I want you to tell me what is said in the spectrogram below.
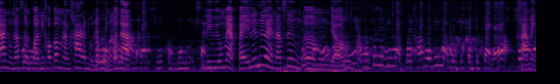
ด้านนู้นนะครับส่วนตอนนี้เขากำลังฆ่ากันอยู่นะผมก็จะรับคลิปก่อนได้ไหมไอ้สัตว์รีวิวแมปไปเรื่อย ๆ นะครับ ซึ่งเอิมเดี๋ยว เนี่ยมันขึ้นเลดี้แมปไหมครับเลดี้แมปหนึ่งจุดแปดจุดแปดแล้วอะค้าแม่ง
